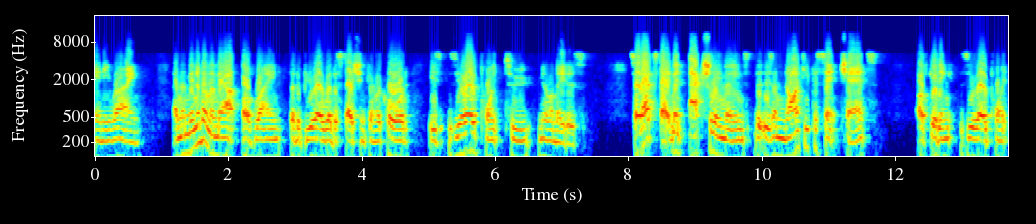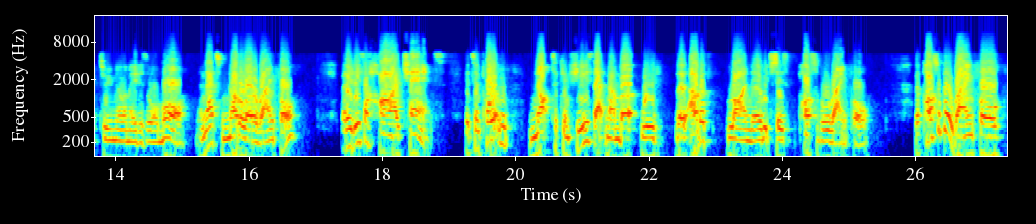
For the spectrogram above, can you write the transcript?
any rain. And the minimum amount of rain that a Bureau weather station can record is 0.2 millimetres. So that statement actually means that there's a 90% chance of getting 0.2 millimetres or more. And that's not a lot of rainfall, but it is a high chance. It's important not to confuse that number with the other line there which says possible rainfall. The possible rainfall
